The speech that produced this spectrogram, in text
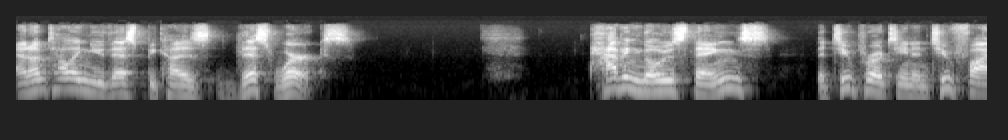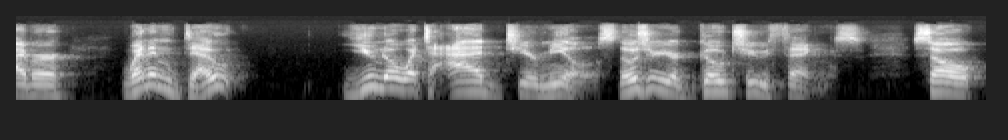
And I'm telling you this because this works having those things, the two protein and two fiber, when in doubt, you know what to add to your meals. Those are your go to things. So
